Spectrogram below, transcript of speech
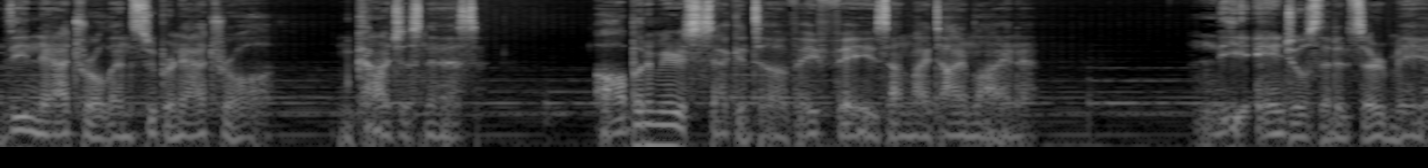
the natural and supernatural, consciousness, all but a mere second of a phase on my timeline. The angels that observe me,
